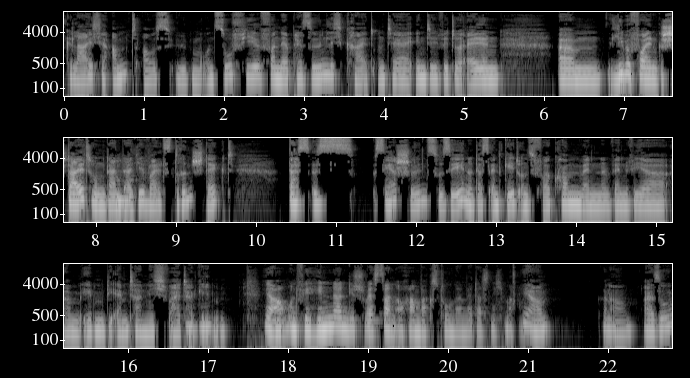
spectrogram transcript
gleiche Amt ausüben und so viel von der Persönlichkeit und der individuellen, ähm, liebevollen Gestaltung dann mhm. da jeweils drinsteckt. Das ist sehr schön zu sehen und das entgeht uns vollkommen, wenn, wenn wir ähm, eben die Ämter nicht weitergeben. Ja, und wir hindern die Schwestern auch am Wachstum, wenn wir das nicht machen. Ja, genau. Also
